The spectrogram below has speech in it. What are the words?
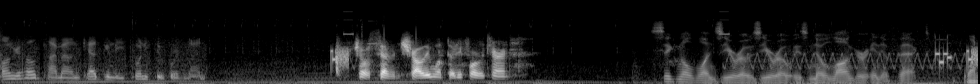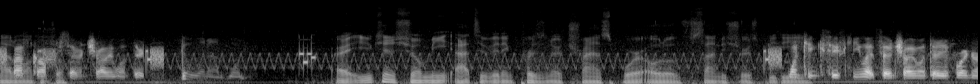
Longer held. Timeout in CAD's gonna be 2249. Control 7 Charlie 134 return. Signal 100 is no longer in effect. One out of Last one call for 7 Charlie 130. Go one on one. All right, you can show me activating prisoner transport out of Sandy Shores PD. 1 King 6, can you let 7 Charlie 134 know?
